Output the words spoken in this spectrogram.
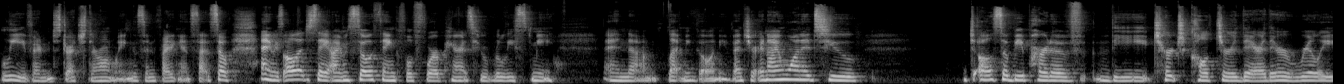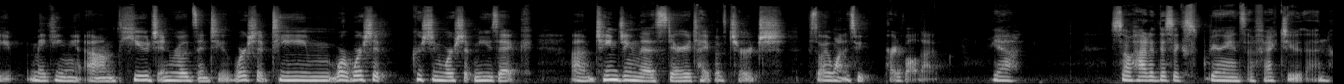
leave and stretch their own wings and fight against that. So, anyways, all that to say, I'm so thankful for parents who released me and um, let me go on the adventure. And I wanted to to also be part of the church culture there. They're really making um, huge inroads into worship team or worship, Christian worship music, um, changing the stereotype of church. So I wanted to be part of all that. Yeah. So how did this experience affect you then?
